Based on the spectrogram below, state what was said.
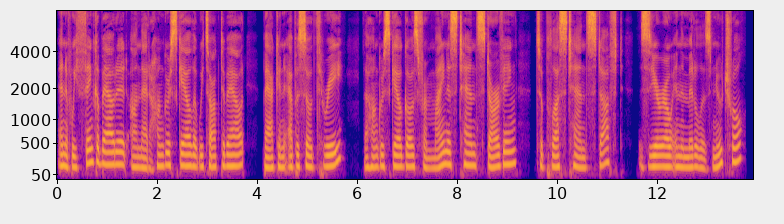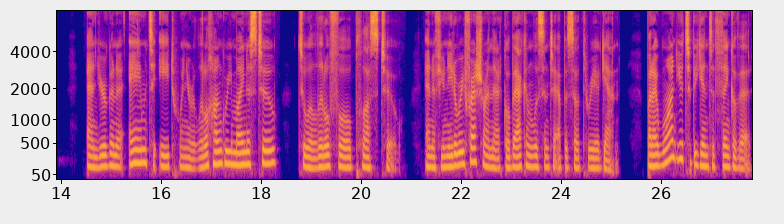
And if we think about it on that hunger scale that we talked about back in episode three, the hunger scale goes from minus 10 starving to plus 10 stuffed. Zero in the middle is neutral. And you're going to aim to eat when you're a little hungry, minus two, to a little full, plus two. And if you need a refresher on that, go back and listen to episode three again. But I want you to begin to think of it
